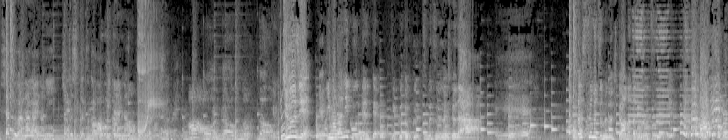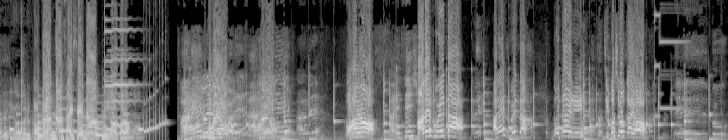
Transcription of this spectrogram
シャツが長いのに、ちょっとしか使わんみたいなのを撮るああ、オッケー。10時いや、未だに来んねんって。TikTok、つむつむの人だ。え私つむつむの人、あなたつむつむやで。何が上がるかわからんな、再生な。何がわからんわ。ー、あれ？おはようおはようあれ？選手あれ増えたあれ？増えたおかえり自己紹介をえーと、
